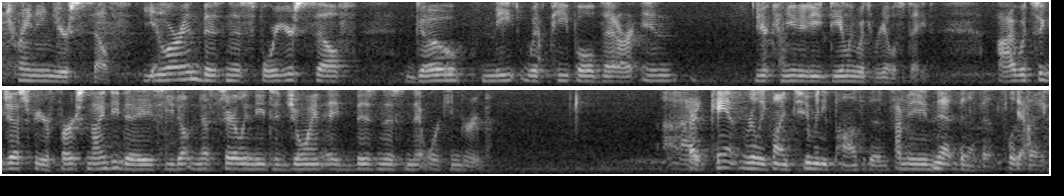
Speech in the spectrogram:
training yourself. Yes. You are in business for yourself. Go meet with people that are in your community dealing with real estate. I would suggest for your first 90 days, you don't necessarily need to join a business networking group. I can't really find too many positives. I mean- net benefits. Let's Yeah. say.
